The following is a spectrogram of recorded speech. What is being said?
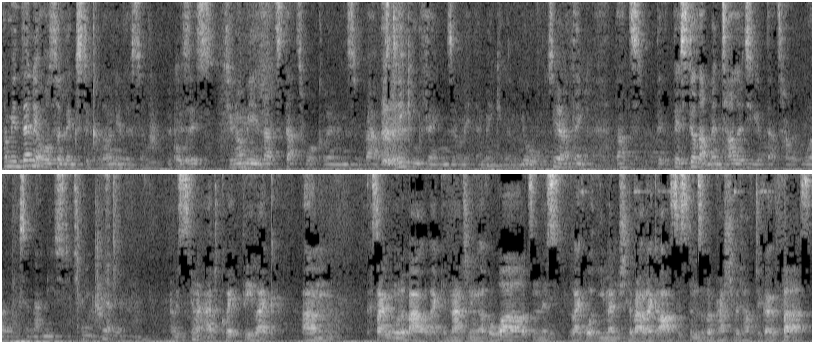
I mean, then it also links to colonialism because Always. it's. Do you know what I mean? That's that's what colonialism is about. It's taking things and, ma- and making them yours. Yeah. And I think that's th- there's still that mentality of that's how it works, and that needs to change. Yeah. I was just going to add quickly, like, um, because I'm all about like imagining other worlds and this, like what you mentioned about like our systems of oppression would have to go first.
